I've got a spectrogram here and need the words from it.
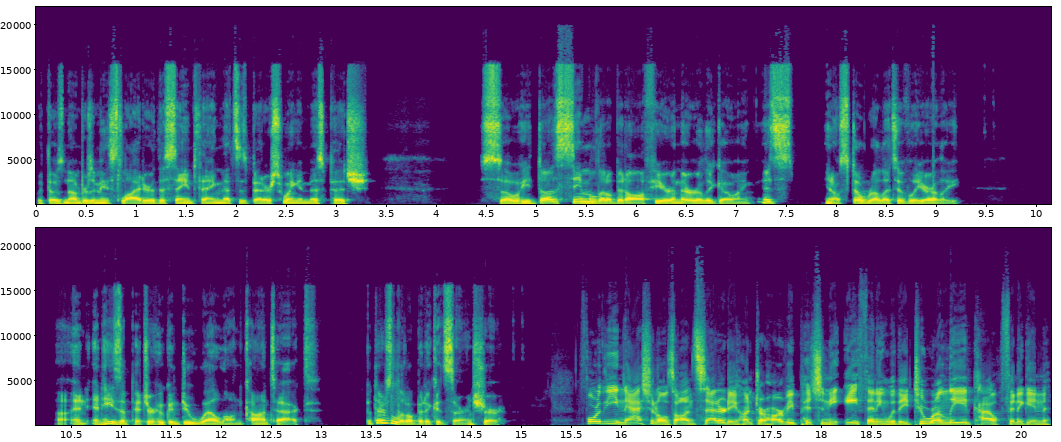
with those numbers. I mean, slider, the same thing. That's his better swing and miss pitch. So he does seem a little bit off here in the early going. It's you know, still relatively early. Uh, and, and he's a pitcher who can do well on contact. But there's a little bit of concern, sure. For the Nationals on Saturday, Hunter Harvey pitched in the eighth inning with a two run lead. Kyle Finnegan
